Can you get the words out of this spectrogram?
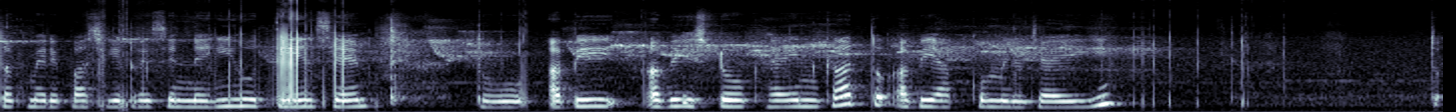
तक मेरे पास ये ड्रेसें नहीं होती हैं सेम तो अभी अभी स्टॉक है इनका तो अभी आपको मिल जाएगी। तो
